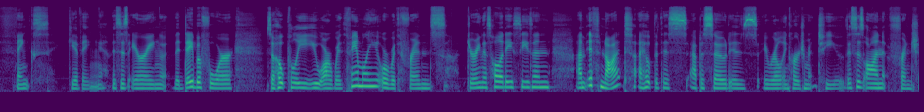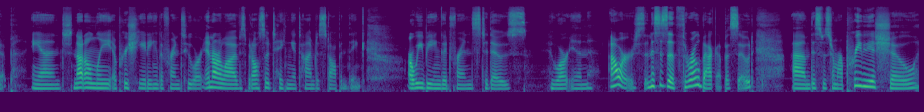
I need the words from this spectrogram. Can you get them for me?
Thanksgiving. This is airing the day before, so hopefully you are with family or with friends during this holiday season. Um, if not, I hope that this episode is a real encouragement to you. This is on friendship and not only appreciating the friends who are in our lives, but also taking a time to stop and think are we being good friends to those who are in ours? And this is a throwback episode. Um, this was from our previous show,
